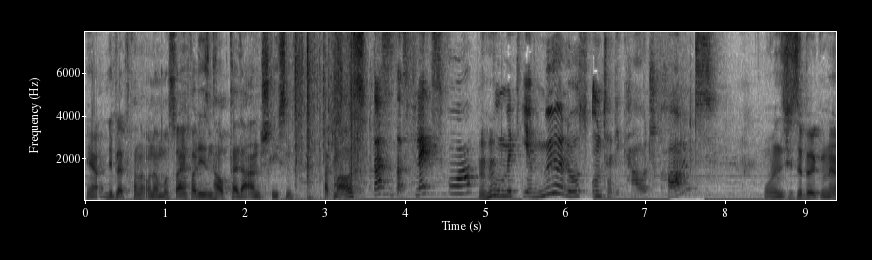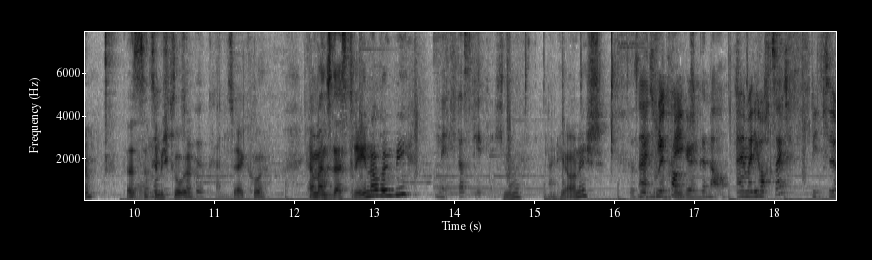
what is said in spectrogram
Ja, die bleibt dran. Und dann musst du einfach diesen Hauptteil da anschließen. Pack mal aus. Das ist das Flexrohr, Mhm. womit ihr mühelos unter die Couch kommt. Ohne sich zu bücken, ne? Das ist Ohne ziemlich cool. Sehr cool. Kann man das drehen noch irgendwie? Nee, das geht nicht. Ne? Hier auch nicht. Das ist Nein, hier kommt, genau. Einmal die Hochzeit, bitte.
